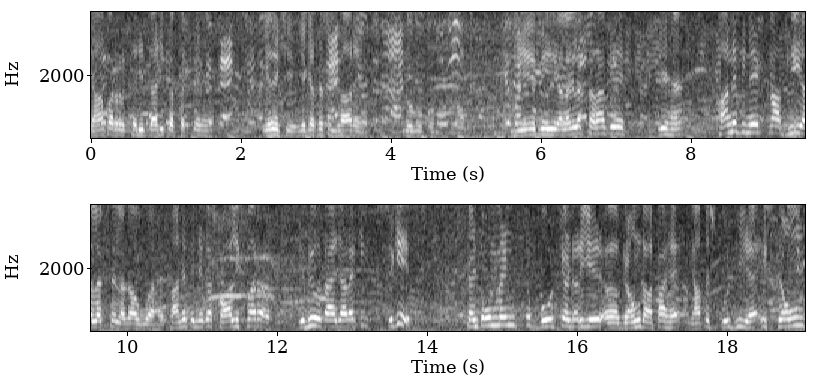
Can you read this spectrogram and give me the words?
यहाँ पर ख़रीदारी कर सकते हैं। ये देखिए, ये कैसे समझा रहे हैं लोगों को। ये भी अलग अलग तरह के ये हैं। खाने पीने का भी अलग से लगा हुआ है। खाने पीने का स्टॉल इस बार, ये भी बताया जा रहा है कि, देखिए कंटोनमेंट बोर्ड के अंडर ये ग्राउंड आता है, यहाँ पे स्कूल भी है। इस ग्राउंड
